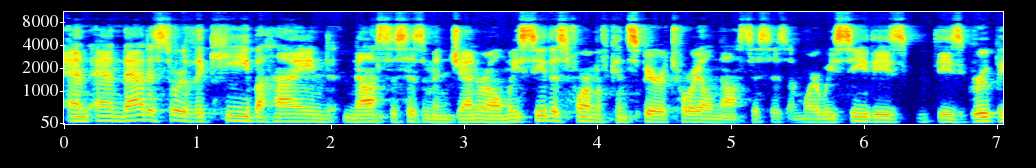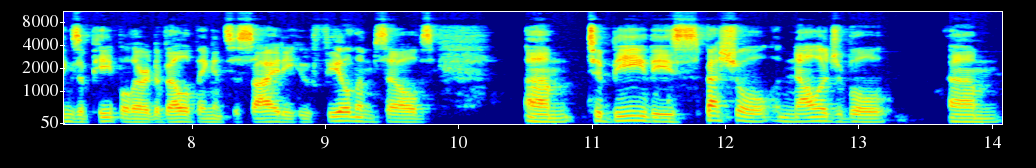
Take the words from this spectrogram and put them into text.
and and that is sort of the key behind Gnosticism in general. And we see this form of conspiratorial Gnosticism, where we see these these groupings of people that are developing in society who feel themselves um, to be these special, knowledgeable um,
